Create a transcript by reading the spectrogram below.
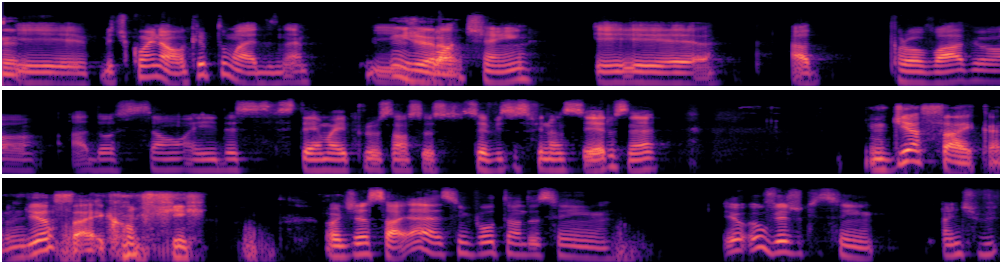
É. E Bitcoin não, criptomoedas, né? E em geral. Blockchain e a provável adoção aí desse sistema aí para os nossos serviços financeiros, né? Um dia sai, cara, um dia sai, confie. Um dia sai. É, assim, voltando assim, eu, eu vejo que sim, a gente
